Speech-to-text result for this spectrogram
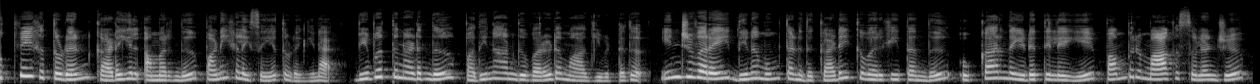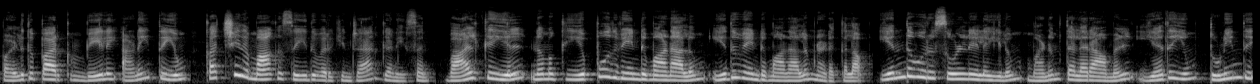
உத்வேகத்துடன் கடையில் அமர்ந்து பணிகளை செய்ய தொடங்கினார். விபத்து நடந்து பதினான்கு வருடமாகிவிட்டது. இன்று வரை தினமும் தனது கடைக்கு வருகை தந்து உட்கார்ந்த இடத்திலேயே பம்பரமாக சுழன்று பழுது பார்க்கும் வேலை அனைத்தையும் கச்சிதமாக செய்து வருகின்றார் கணேசன். வாழ்க்கையில் நமக்கு எப்போது வேண்டுமானாலும் எது வேண்டுமானாலும் நடக்கலாம். எந்த ஒரு சூழ்நிலையிலும் மனம் தளராமல் எதையும் துணிந்து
